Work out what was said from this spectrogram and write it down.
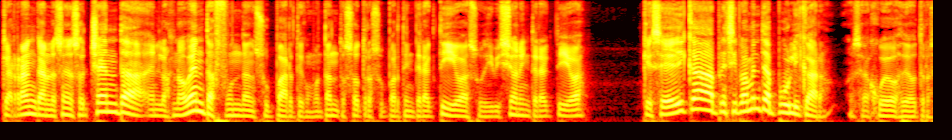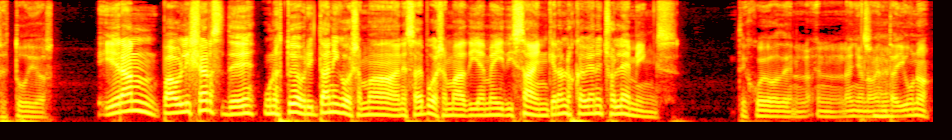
que arrancan en los años 80, en los 90 fundan su parte, como tantos otros, su parte interactiva, su división interactiva, que se dedica principalmente a publicar, o sea, juegos de otros estudios. Y eran publishers de un estudio británico que llamaba, en esa época llamaba DMA Design, que eran los que habían hecho Lemmings, este juego de en, en el año Sí. 91.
